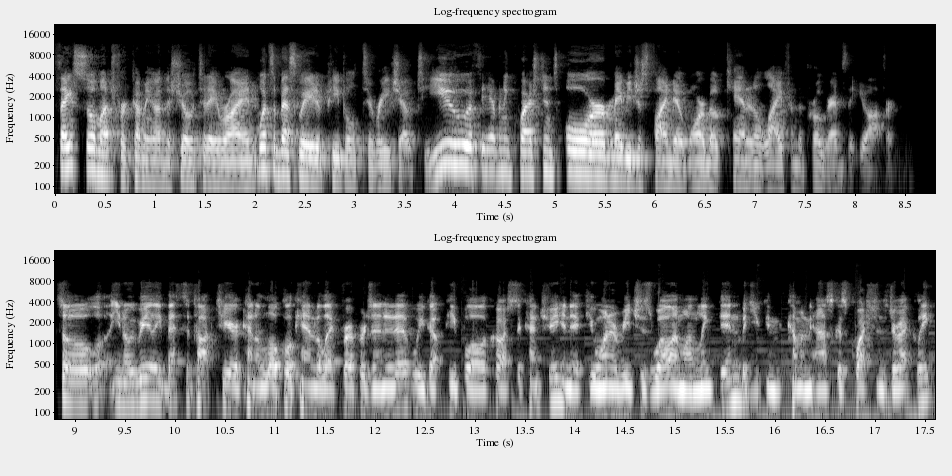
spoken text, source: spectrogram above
Thanks so much for coming on the show today, Ryan. What's the best way to people to reach out to you if they have any questions or maybe just find out more about Canada Life and the programs that you offer? So, you know, really best to talk to your kind of local Canada Life representative. We've got people all across the country. And if you want to reach as well, I'm on LinkedIn, but you can come and ask us questions directly.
